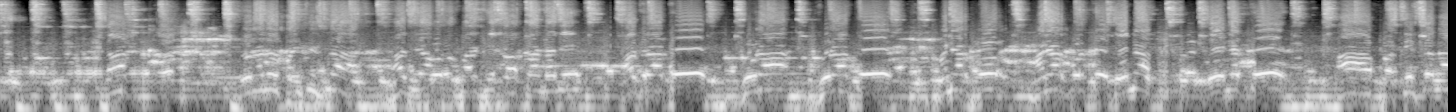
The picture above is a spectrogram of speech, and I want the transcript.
सात दोन हजार पंचवीस ला हजिरावरून पालखी प्रस्थान झाली हजरा ते गुणा गुणा ते मण्यारपूर मण्यारपूर ते जैनत जैनत ते कीर्तना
